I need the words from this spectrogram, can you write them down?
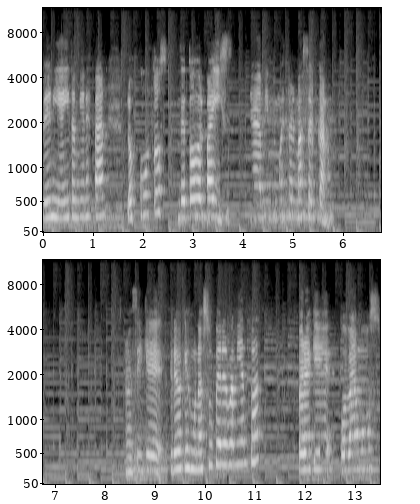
¿Ven? Y ahí también están los puntos de todo el país. Ya a mí me muestra el más cercano. Así que creo que es una súper herramienta para que podamos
